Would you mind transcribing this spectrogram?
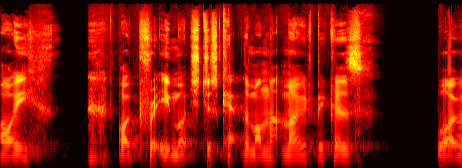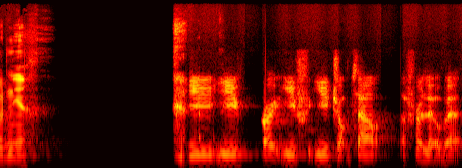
I, I pretty much just kept them on that mode because why wouldn't you? You you broke you you dropped out for a little bit.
